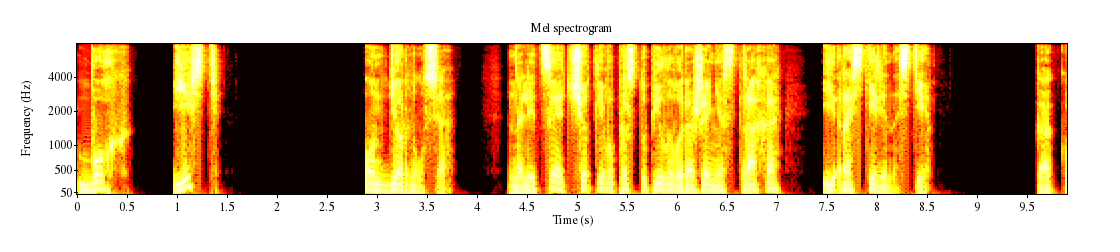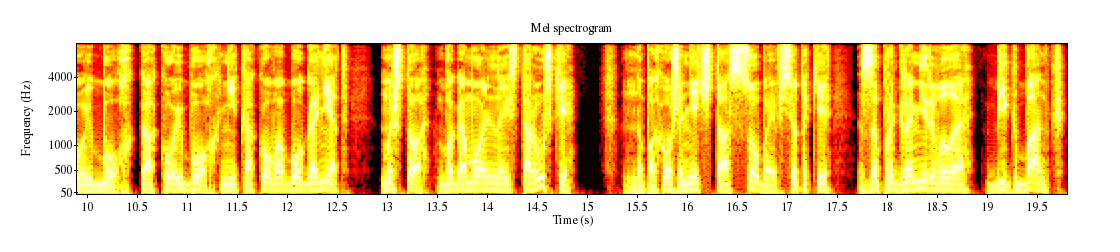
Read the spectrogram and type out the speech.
Бог есть? Он дернулся. На лице отчетливо проступило выражение страха и растерянности. «Какой бог, какой бог, никакого бога нет! Мы что, богомольные старушки?» Но, похоже, нечто особое все-таки запрограммировало Биг Банг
